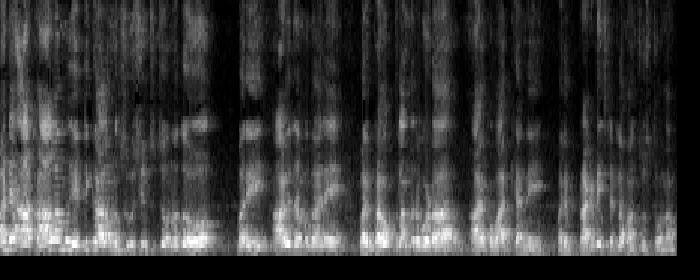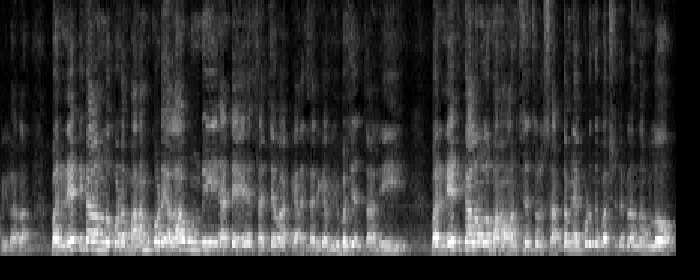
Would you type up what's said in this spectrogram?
అంటే ఆ కాలము ఎట్టి కాలమును సూచించుచున్నదో మరి ఆ విధముగానే మరి ప్రవక్తలందరూ కూడా ఆ యొక్క వాక్యాన్ని మరి ప్రకటించినట్లు మనం చూస్తూ ఉన్నాం ప్రియులారా. మరి నేటి కాలంలో కూడా మనం కూడా ఎలా ఉంది అంటే సత్యవాక్యాన్ని సరిగా విభజించాలి. మరి నేటి కాలంలో మనం అనుసరించవలసిన చట్టం ఎక్కడుంది పరిశుద్ధ గ్రంథంలో?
